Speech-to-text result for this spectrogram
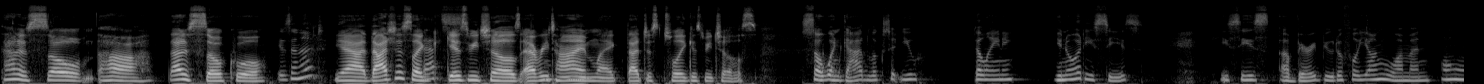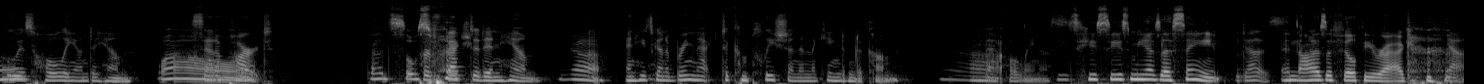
That is so ah, that is so cool. Isn't it? Yeah, that just like That's- gives me chills every time. Like that just totally gives me chills. So when God looks at you, Delaney, you know what He sees? He sees a very beautiful young woman who is holy unto Him. Wow. set apart, That's so special. perfected in Him. Yeah. And He's going to bring that to completion in the kingdom to come, Yeah. that holiness. He's, he sees me as a saint he does. and not as a filthy rag. Yeah.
